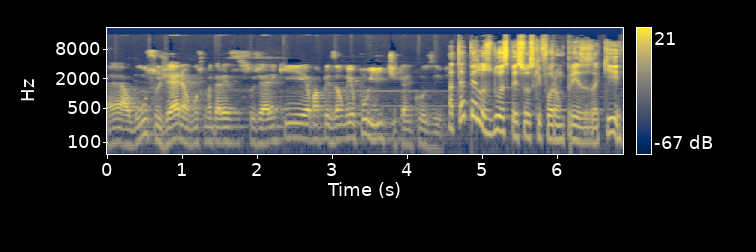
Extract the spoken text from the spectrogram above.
é, alguns sugerem, alguns comentaristas sugerem que é uma prisão meio política, inclusive. Até pelas duas pessoas que foram presas aqui,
